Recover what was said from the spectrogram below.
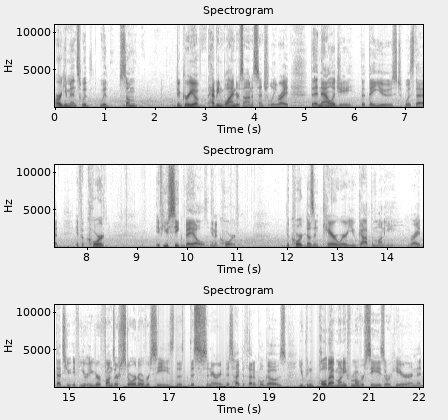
arguments, with with some degree of having blinders on, essentially. Right? The analogy that they used was that if a court, if you seek bail in a court, the court doesn't care where you got the money right? That's you. If your your funds are stored overseas, the, this scenario, this hypothetical goes, you can pull that money from overseas or here, and it,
